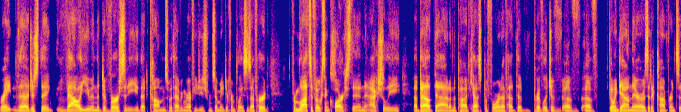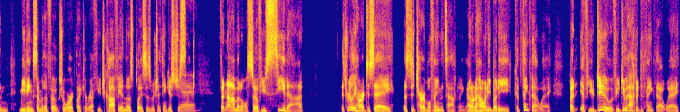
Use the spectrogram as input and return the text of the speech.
right the just the value and the diversity that comes with having refugees from so many different places. I've heard from lots of folks in Clarkston actually about that on the podcast before, and I've had the privilege of of of going down there. I was at a conference and meeting some of the folks who worked like at Refuge Coffee in those places, which I think is just yeah. like phenomenal. So if you see that, it's really hard to say this is a terrible thing that's happening. I don't know how anybody could think that way. But if you do, if you do happen to think that way,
